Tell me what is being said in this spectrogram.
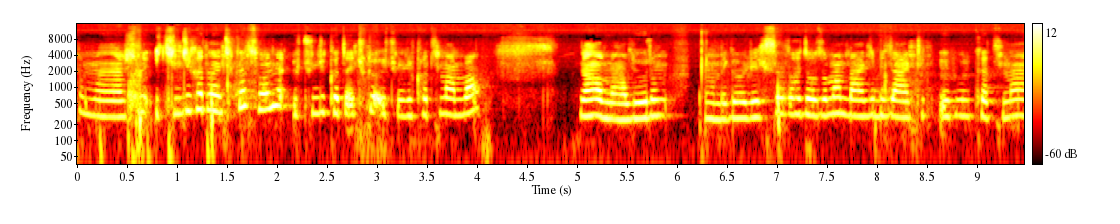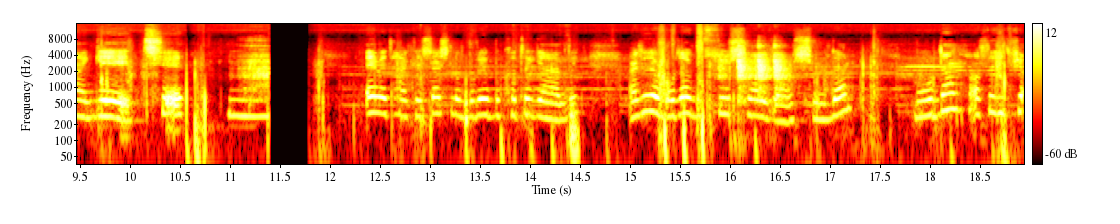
tamam. Şimdi ikinci katına çıkıyor. Sonra üçüncü katına çıkıyor. Üçüncü katından ben ne alıyorum. Onu da göreceksiniz. Hadi o zaman bence biz artık öbür katına geçelim. Evet arkadaşlar şimdi buraya bu kata geldik. Arkadaşlar burada bir sürü şey alacağım şimdi. Buradan aslında hiçbir şey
